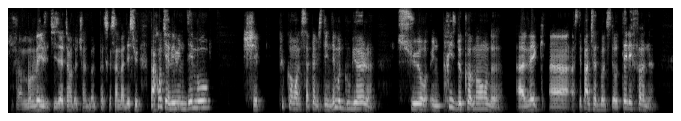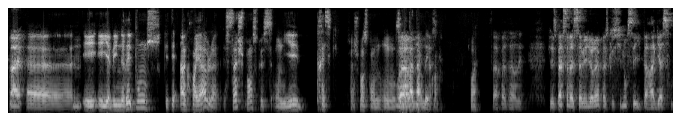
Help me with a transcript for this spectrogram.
je suis un mauvais utilisateur de chatbot parce que ça m'a déçu. Par contre, il y avait une démo, je sais plus comment elle s'appelait, mais c'était une démo de Google sur une prise de commande avec un. C'était pas un chatbot, c'était au téléphone euh, mm. et il y avait une réponse qui était incroyable. Ça, je pense que on y est presque. Enfin, je pense qu'on on, ça va pas tarder, quoi. Ouais. Ça va pas tarder. J'espère que ça va s'améliorer parce que sinon c'est hyper agaçant.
